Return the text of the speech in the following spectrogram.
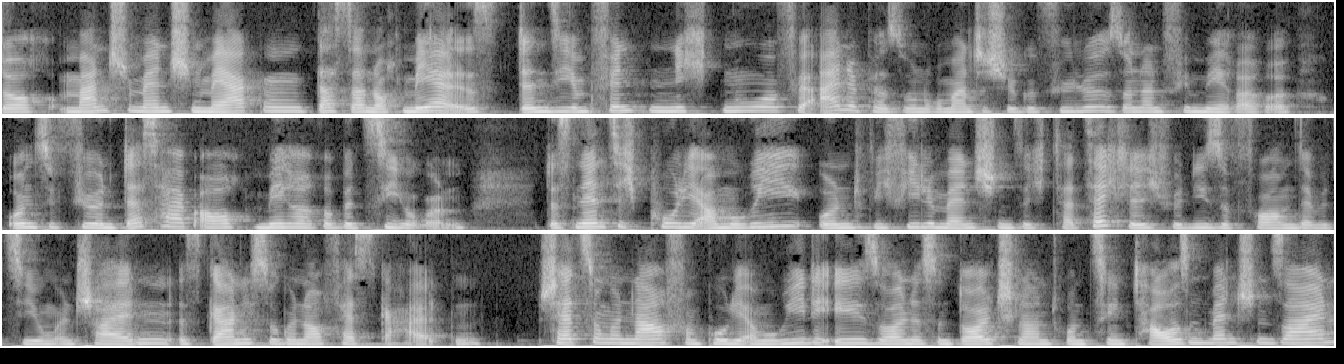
doch manche Menschen merken, dass da noch mehr ist, denn sie empfinden nicht nur für eine Person romantische Gefühle, sondern für mehrere. Und sie führen deshalb auch mehrere Beziehungen. Das nennt sich Polyamorie und wie viele Menschen sich tatsächlich für diese Form der Beziehung entscheiden, ist gar nicht so genau festgehalten. Schätzungen nach von polyamorie.de sollen es in Deutschland rund 10.000 Menschen sein.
